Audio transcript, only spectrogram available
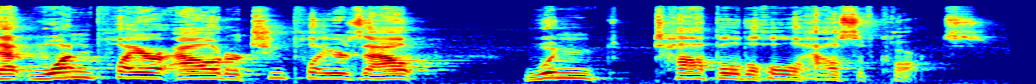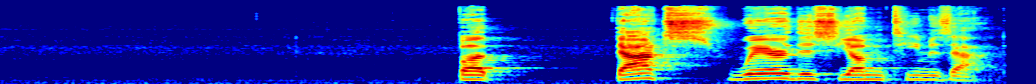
That one player out or two players out wouldn't topple the whole house of cards. But that's where this young team is at.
